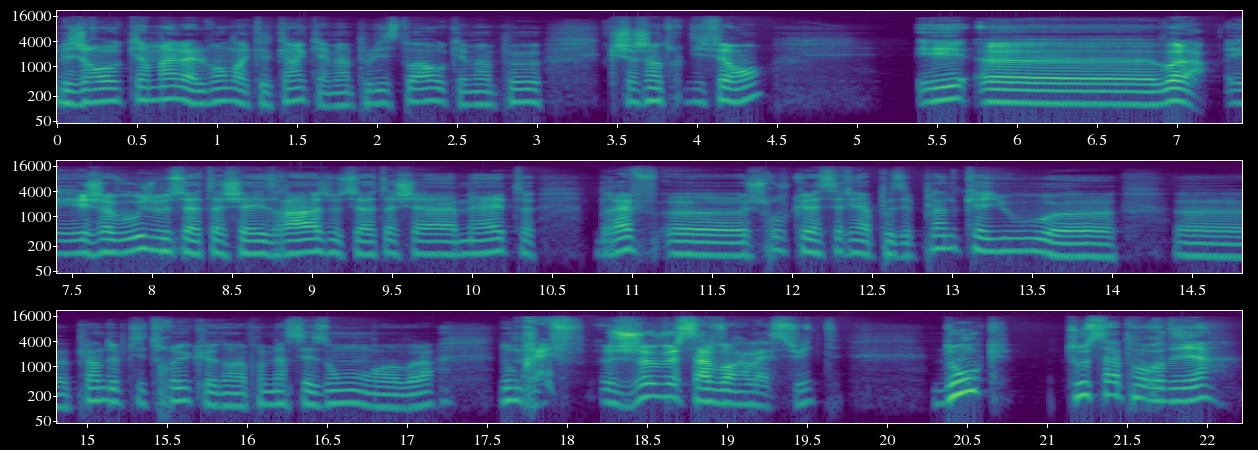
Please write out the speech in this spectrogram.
Mais j'aurais aucun mal à le vendre à quelqu'un qui aime un peu l'histoire ou qui aime un peu. qui cherche un truc différent. Et euh, voilà. Et j'avoue, je me suis attaché à Ezra, je me suis attaché à Ahmet. Bref, euh, je trouve que la série a posé plein de cailloux, euh, plein de petits trucs dans la première saison. voilà. Donc, bref, je veux savoir la suite. Donc, tout ça pour dire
